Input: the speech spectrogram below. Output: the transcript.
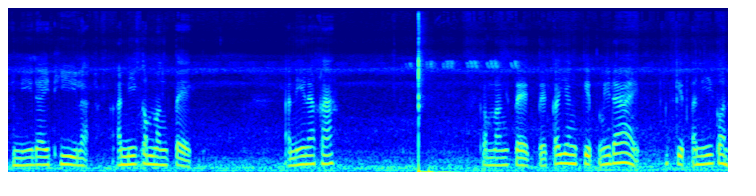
อันนี้ได้ที่ละ อันนี้กำลังแตก อันนี้นะคะ กำลังแตกแต่ก็ยังเก็บไม่ได้ เก็บอันนี้ก่อน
